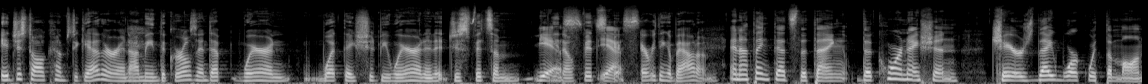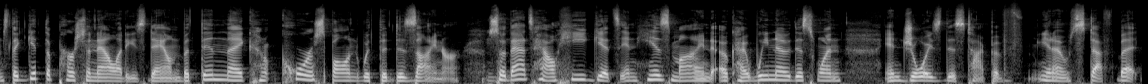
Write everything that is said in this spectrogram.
it just all comes together and I mean the girls end up wearing what they should be wearing and it just fits them you know fits yes. everything about them And I think that's the thing. The coronation chairs, they work with the moms. They get the personalities down, but then they co- correspond with the designer. Mm-hmm. So that's how he gets in his mind, okay, we know this one enjoys this type of, you know, stuff, but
